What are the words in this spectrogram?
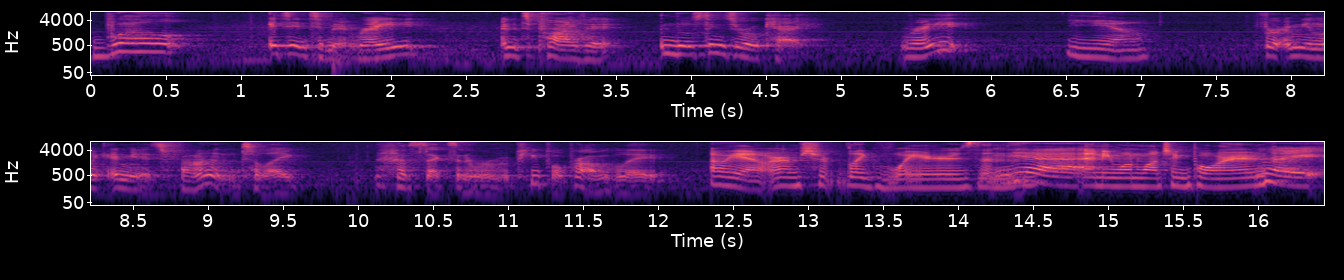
Well, it's intimate, right? And it's private, and those things are okay, right? Yeah. for I mean like I mean it's fun to like have sex in a room of people probably. Oh yeah, or I'm sure like voyeurs and Yeah. anyone watching porn. Right.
